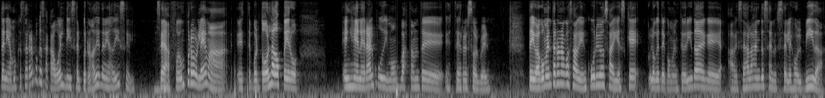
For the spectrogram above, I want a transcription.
teníamos que cerrar porque se acabó el diésel, pero nadie tenía diésel. O sea, fue un problema este, por todos lados, pero en general pudimos bastante este, resolver. Te iba a comentar una cosa bien curiosa y es que lo que te comenté ahorita de que a veces a la gente se, les olvida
